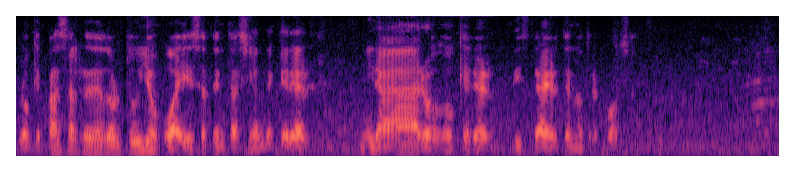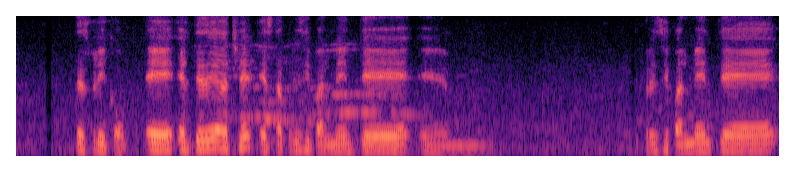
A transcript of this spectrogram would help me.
lo que pasa alrededor tuyo o hay esa tentación de querer mirar o, querer distraerte en otra cosa? Te explico. Eh, el TDAH está principalmente, em, principalmente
